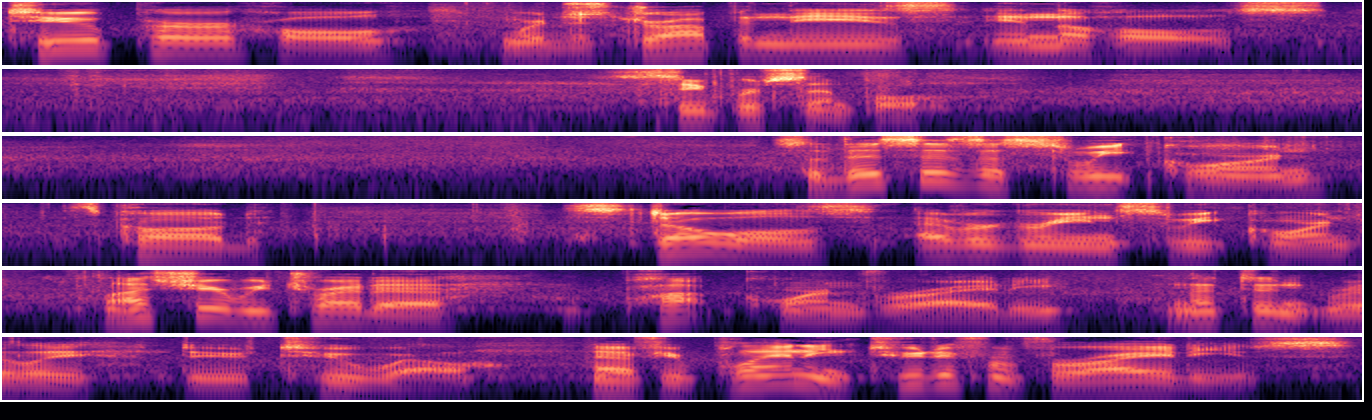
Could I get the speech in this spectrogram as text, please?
Two per hole. We're just dropping these in the holes. Super simple. So this is a sweet corn. It's called Stowell's Evergreen Sweet Corn. Last year we tried a popcorn variety, and that didn't really do too well. Now if you're planting two different varieties,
